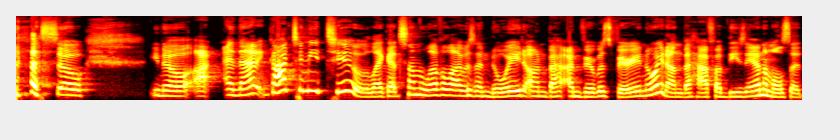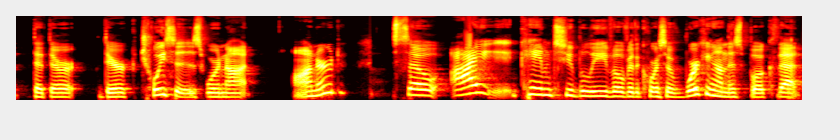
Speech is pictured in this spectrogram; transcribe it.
so, you know, I, and that got to me too. Like at some level, I was annoyed on. I was very annoyed on behalf of these animals that that their their choices were not honored so i came to believe over the course of working on this book that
